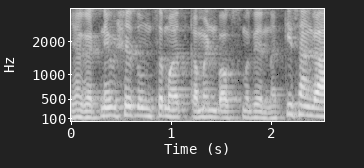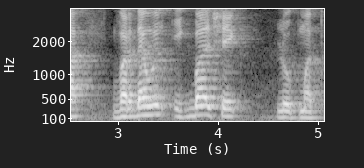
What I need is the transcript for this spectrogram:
या घटनेविषयी तुमचं मत कमेंट बॉक्समध्ये नक्की सांगा. वर्ध्याहून इक्बाल शेख लोकमत.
